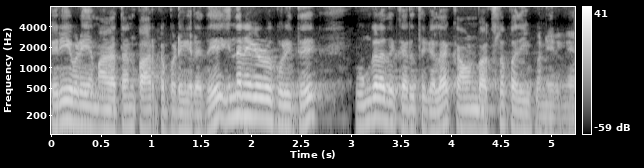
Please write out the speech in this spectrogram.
பெரிய விடயமாகத்தான் பார்க்கப்படுகிறது. இந்த நிகழ்வு குறித்து உங்களது கருத்துக்களை கமெண்ட் பாக்ஸில் பதிவு பண்ணிடுங்க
